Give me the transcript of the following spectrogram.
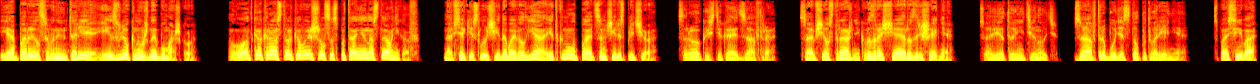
Я порылся в инвентаре и извлек нужную бумажку. «Вот как раз только вышел с испытания наставников». На всякий случай добавил я и ткнул пальцем через плечо. «Срок истекает завтра», — сообщил стражник, возвращая разрешение. «Советую не тянуть. Завтра будет столпотворение». «Спасибо»,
